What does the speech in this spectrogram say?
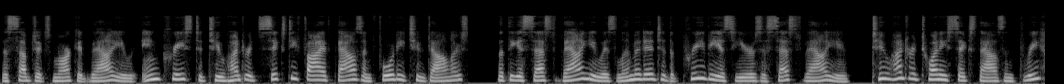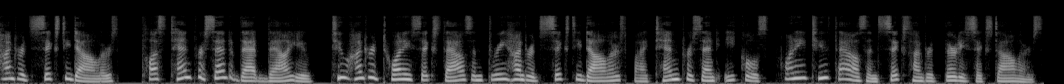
the subject's market value increased to $265,042, but the assessed value is limited to the previous year's assessed value, $226,360, plus 10% of that value, $226,360 by 10% equals $22,636.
